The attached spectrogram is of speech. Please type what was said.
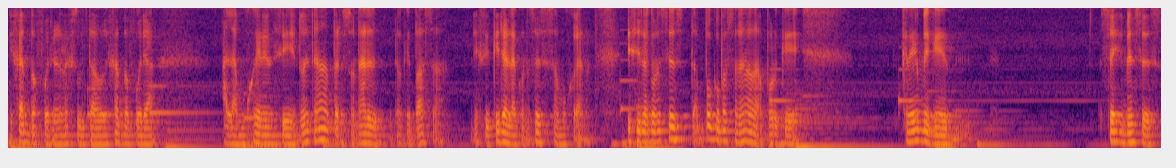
dejando fuera el resultado, dejando fuera a la mujer en sí. No es nada personal lo que pasa, ni siquiera la conoces a esa mujer. Y si la conoces tampoco pasa nada, porque créeme que seis meses,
